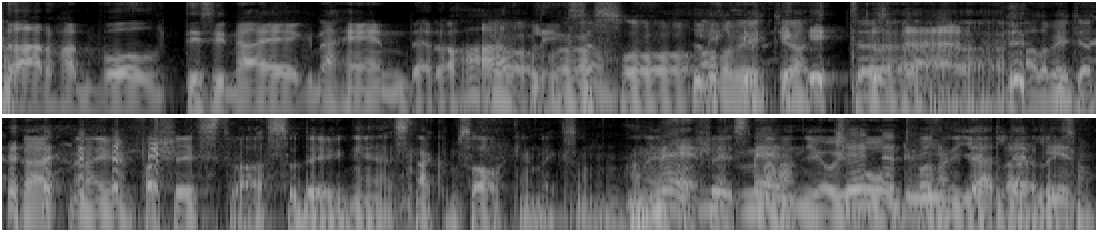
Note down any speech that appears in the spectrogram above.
tar han våld till sina egna händer och har ja, liksom... Alltså, alla, vet ju att, uh, alla vet ju att Batman är ju en fascist va, så det är ju inget snack om saken liksom. Han är men, en fascist men, men han gör ju våld för att han gillar det liksom.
